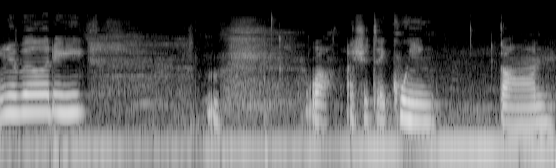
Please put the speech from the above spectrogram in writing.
queen ability. Well, I should say queen gone.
